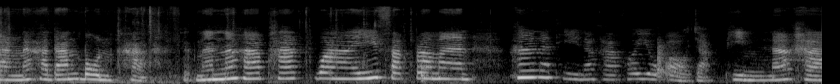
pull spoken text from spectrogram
างๆนะคะ ด้านบนค่ะ จากนั้นนะคะพักไว้สักประมาณ 5 นาทีนะคะ ค่อยยกออกจากพิมพ์นะคะ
